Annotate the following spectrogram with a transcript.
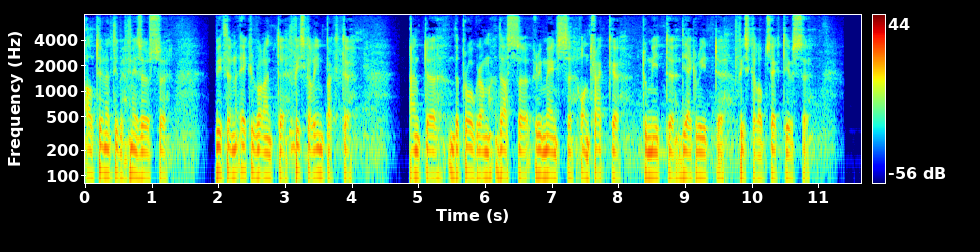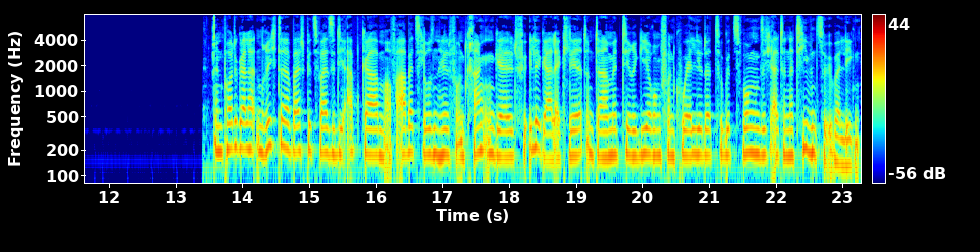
alternative measures uh, with an equivalent fiscal impact and the program thus remains on track to meet the agreed fiscal objectives. In Portugal hatten Richter beispielsweise die Abgaben auf Arbeitslosenhilfe und Krankengeld für illegal erklärt und damit die Regierung von Coelho dazu gezwungen, sich Alternativen zu überlegen.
